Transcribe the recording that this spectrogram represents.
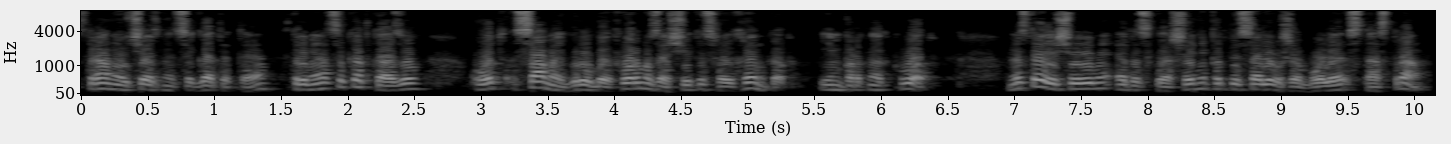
Страны-участницы ГАТТ стремятся к отказу от самой грубой формы защиты своих рынков – импортных квот. В настоящее время это соглашение подписали уже более 100 стран.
